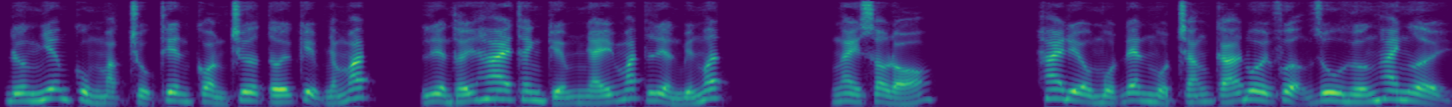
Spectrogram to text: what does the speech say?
Đường nhiễm cùng mặc trục thiên còn chưa tới kịp nhắm mắt, liền thấy hai thanh kiếm nháy mắt liền biến mất. Ngay sau đó, hai điều một đen một trắng cá đuôi phượng du hướng hai người,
